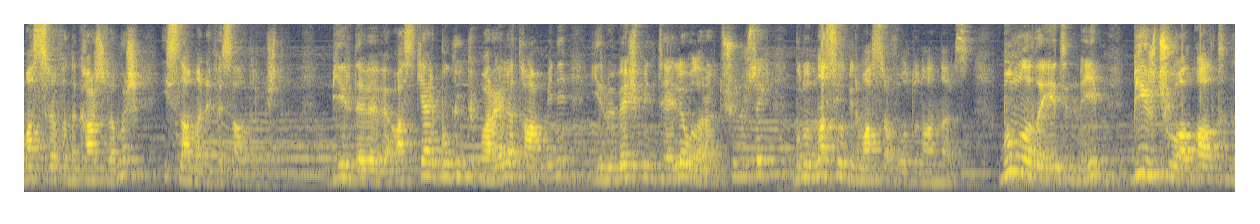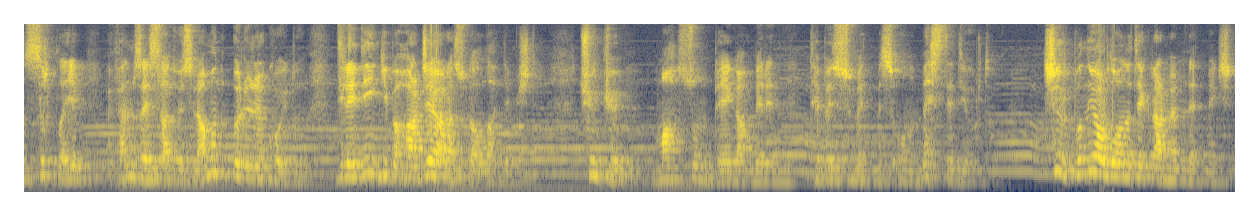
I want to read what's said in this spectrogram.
masrafını karşılamış, İslam'a nefes aldırmıştı. Bir deve ve asker bugünkü parayla tahmini 25 bin TL olarak düşünürsek bunun nasıl bir masraf olduğunu anlarız. Bununla da yetinmeyip bir çuval altını sırtlayıp Efendimiz Aleyhisselatü Vesselam'ın önüne koydu. Dilediğin gibi harca ya Resulallah demişti. Çünkü mahzun peygamberin tebessüm etmesi onu mest ediyordu. Çırpınıyordu onu tekrar memnun etmek için.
